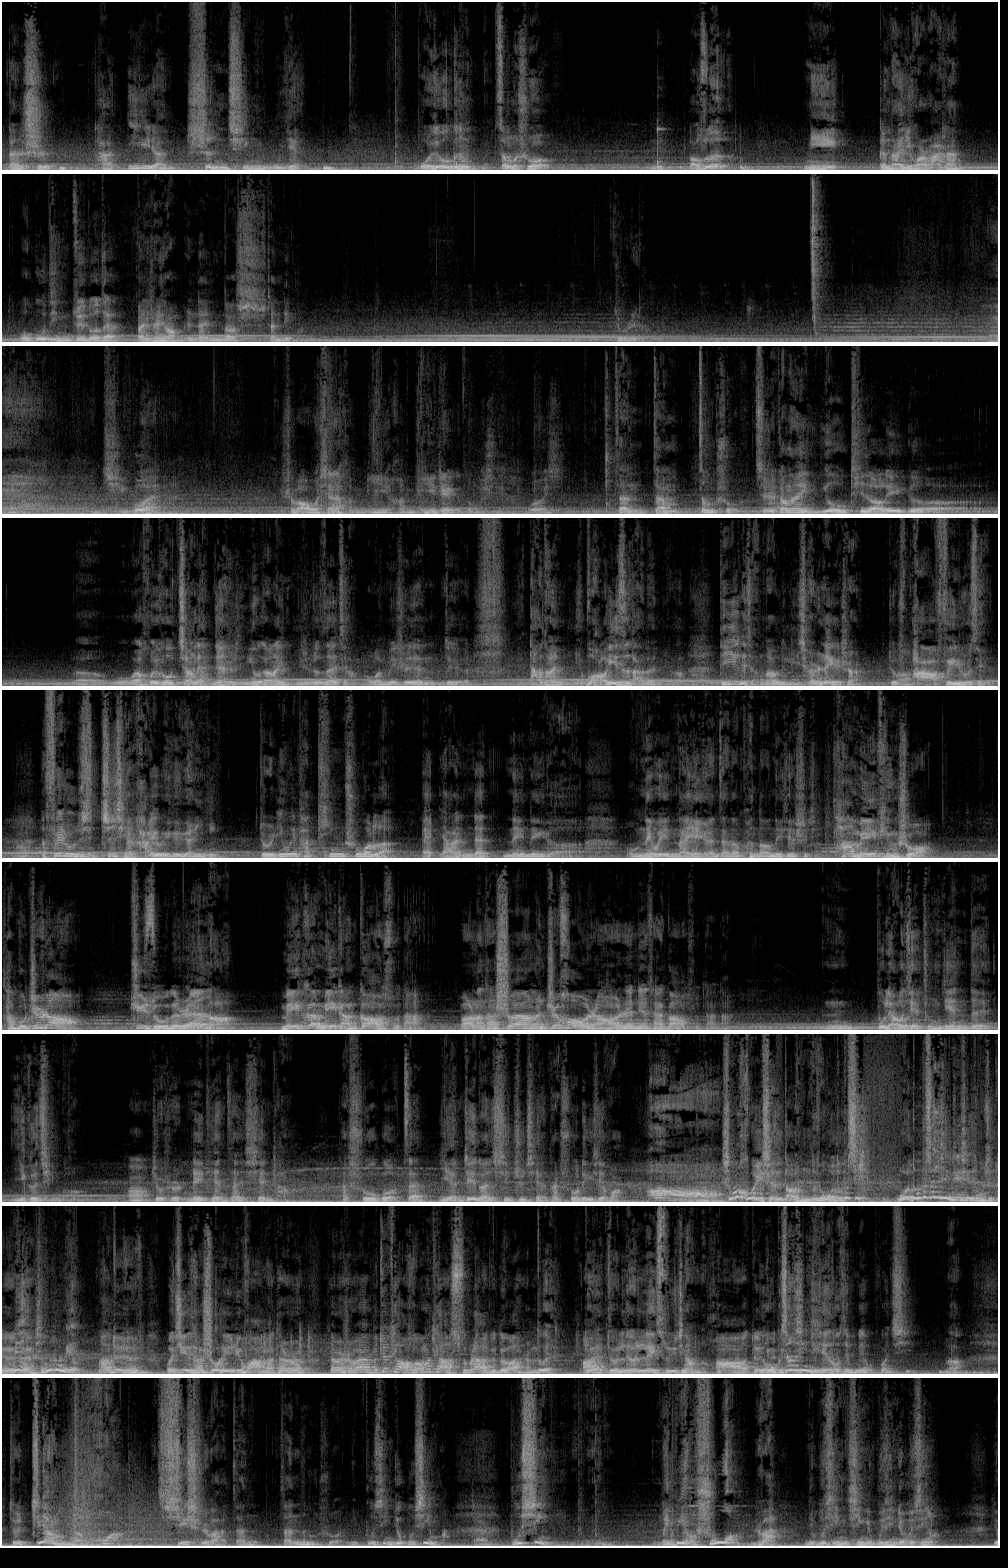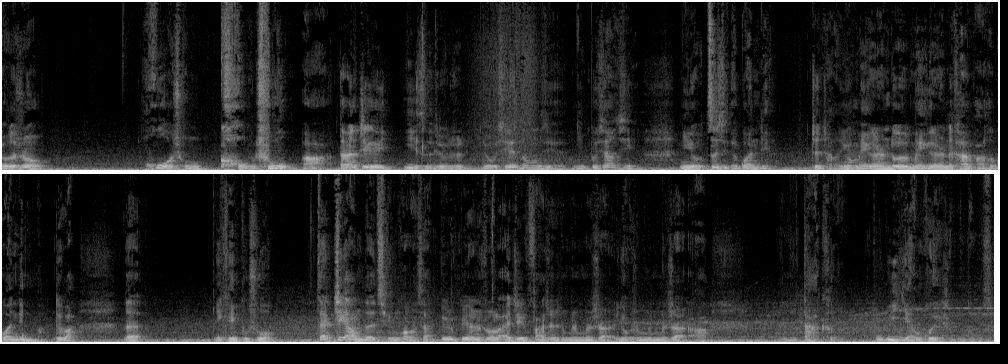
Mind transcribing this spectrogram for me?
但是他依然身轻如燕。我就跟这么说，老孙，你跟他一块儿爬山，我估计你最多在半山腰，人家已经到山顶了，就是这样。很奇怪，是吧？我现在很迷，很迷这个东西。我咱咱们这么说吧，其实刚才又提到了一个，呃，我我要回头讲两件事情，因为刚才你一直在讲，我没时间这个打断你，也不好意思打断你啊。第一个讲到李晨那个事儿，就啪飞出去，那飞出去之前还有一个原因，就是因为他听说了，哎呀，人家那那个我们那位男演员在那碰到那些事情他没听说，他不知道，剧组的人啊，没敢没敢告诉他。完了，他摔完了之后，然后人家才告诉他的。嗯，不了解中间的一个情况。啊，就是那天在现场，他说过，在演这段戏之前，他说了一些话，哦，什么鬼神道什么东西，我都不信，我都不相信这些东西，没有，对对什么都没有。啊，对对，我记得他说了一句话嘛，他说他说什么不就跳河吗？跳死不了就得什么的。对啊对，就类类似于这样的话啊对对因为我不相信这些东西没有关系啊，就是这样的话，其实吧，咱咱这么说，你不信就不信嘛对，不信你不没必要说，是吧？你不信你信，你不信你就不信了。有的时候祸从口出啊，当然这个意思就是有些东西你不相信，你有自己的观点，正常，因为每个人都有每个人的看法和观点嘛，对吧？那你可以不说，在这样的情况下，比如别人说了，哎，这发生什么什么事儿，有什么什么事儿啊，你大可不必言讳什么东西，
